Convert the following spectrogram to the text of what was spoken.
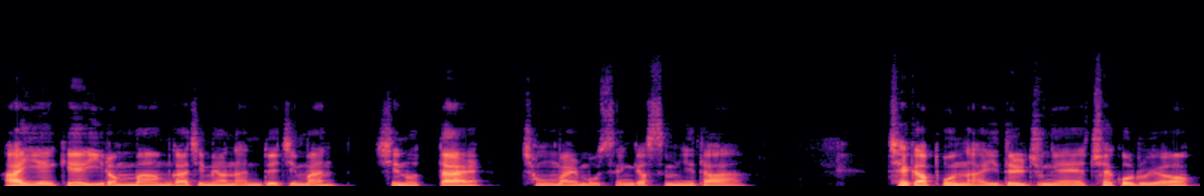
아이에게 이런 마음 가지면 안 되지만 신우 딸 정말 못생겼습니다. 제가 본 아이들 중에 최고로요.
